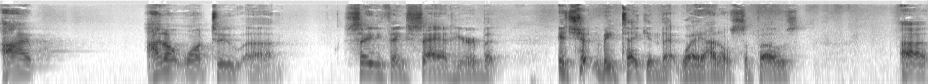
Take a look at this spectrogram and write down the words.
I, I don't want to. Uh, say anything sad here, but it shouldn't be taken that way, I don't suppose. Uh,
